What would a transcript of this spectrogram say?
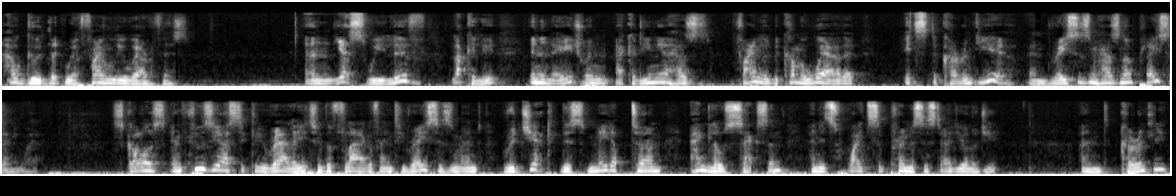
How good that we're finally aware of this. And yes, we live, luckily, in an age when academia has finally become aware that it's the current year and racism has no place anywhere. Scholars enthusiastically rally to the flag of anti-racism and reject this made-up term Anglo-Saxon and its white supremacist ideology. And currently,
